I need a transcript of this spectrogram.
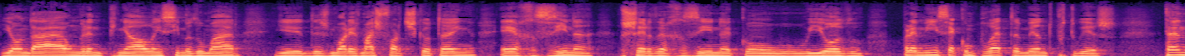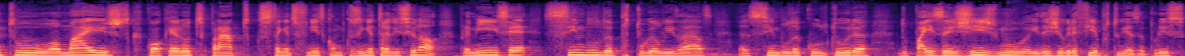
e onde há um grande pinhal em cima do mar e das memórias mais fortes que eu tenho é a resina, o cheiro da resina com o iodo para mim isso é completamente português. Tanto ou mais que qualquer outro prato que se tenha definido como cozinha tradicional. Para mim isso é símbolo da Portugalidade, símbolo da cultura, do paisagismo e da geografia portuguesa. Por isso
